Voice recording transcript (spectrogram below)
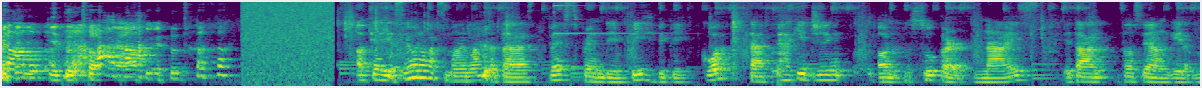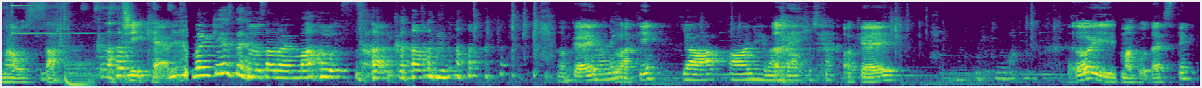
Tutorialilta. Okei, ja seuraavaksi mä en laittaa tällaista Best Friendin pihvitikkua. Tää packaging on super nice. Ja tää on tosiaankin maussa chicken. Mä en kestä, mä sanoin maussa kana. Okei, No niin. laki. Ja on hyvä tuoksusta. Okei. Oi, makutesti.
